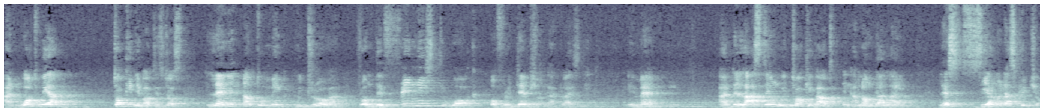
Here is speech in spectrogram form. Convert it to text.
And what we are talking about is just learning how to make withdrawal from the finished work of redemption that Christ did. Amen. And the last thing we talk about in along that line, let's see another scripture.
